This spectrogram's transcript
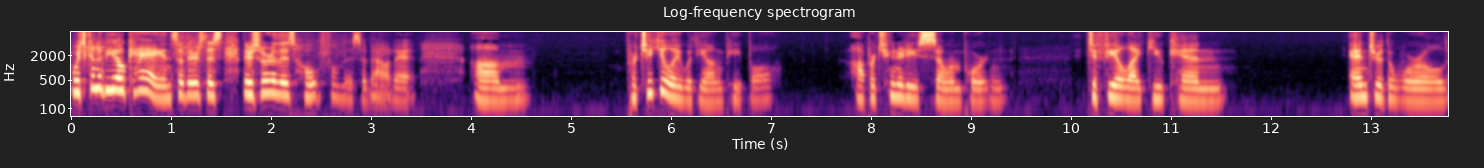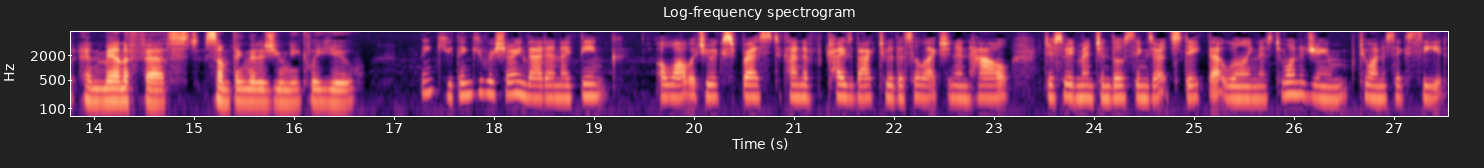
well, it's going to be okay. And so there's this, there's sort of this hopefulness about it, um, particularly with young people. Opportunity is so important to feel like you can enter the world and manifest something that is uniquely you. Thank you. Thank you for sharing that. And I think a lot what you expressed kind of ties back to this election and how just we had mentioned those things are at stake that willingness to want to dream to want to succeed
